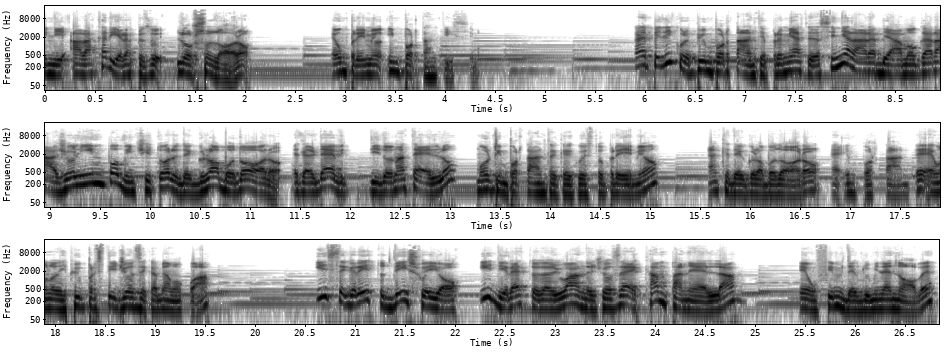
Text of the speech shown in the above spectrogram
Quindi alla carriera ha preso l'Orso d'Oro. È un premio importantissimo. Tra le pellicole più importanti e premiate da segnalare abbiamo Garage Olimpo, vincitore del Globo d'Oro e del David di Donatello, molto importante anche questo premio, anche del Globo d'Oro è importante, è uno dei più prestigiosi che abbiamo qua. Il segreto dei suoi occhi, diretto da Juan José Campanella, è un film del 2009,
